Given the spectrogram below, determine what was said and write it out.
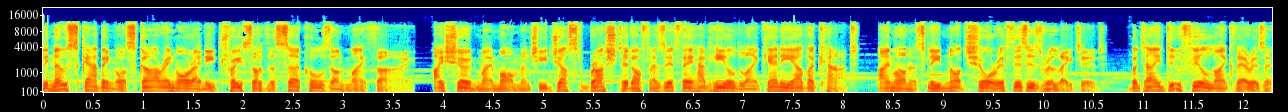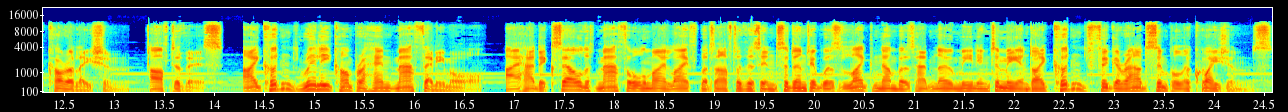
No scabbing or scarring or any trace of the circles on my thigh. I showed my mom and she just brushed it off as if they had healed like any other cut. I'm honestly not sure if this is related, but I do feel like there is a correlation. After this, I couldn't really comprehend math anymore. I had excelled at math all my life but after this incident it was like numbers had no meaning to me and I couldn't figure out simple equations.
